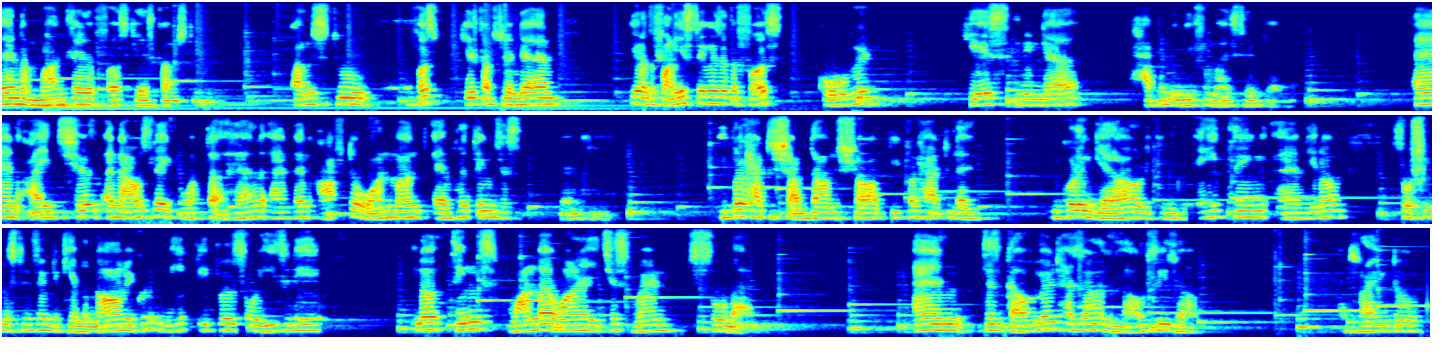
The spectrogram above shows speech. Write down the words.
Then a month later, the first case comes to comes to first case comes to India, and you know the funniest thing is that the first COVID case in India happened to be from my state. And I just and I was like, what the hell? And then after one month, everything just crazy. People had to shut down shop. People had to like you couldn't get out. You couldn't do anything, and you know, social distancing became the norm. You couldn't meet people so easily. You know, things one by one, it just went so bad. And this government has done a lousy job trying to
